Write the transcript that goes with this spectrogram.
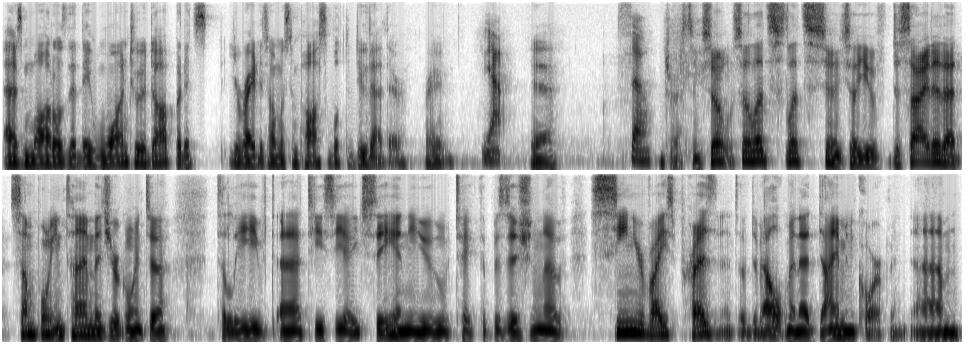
as models that they want to adopt, but it's you're right, it's almost impossible to do that there, right? Yeah. Yeah. So Interesting. So so let's let's so so you've decided at some point in time that you're going to to leave uh, TCHC and you take the position of senior vice president of development at Diamond Corp. And, um,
